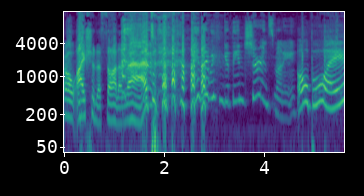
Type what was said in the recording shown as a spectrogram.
Oh, I should have thought of that. and then we can get the insurance money. oh boy,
